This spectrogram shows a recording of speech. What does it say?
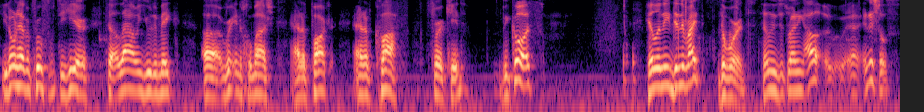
you don't have a proof to here to allow you to make uh, written chumash out of part out of cloth for a kid, because Hilani didn't write the words. Hilani just writing out, uh, initials.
